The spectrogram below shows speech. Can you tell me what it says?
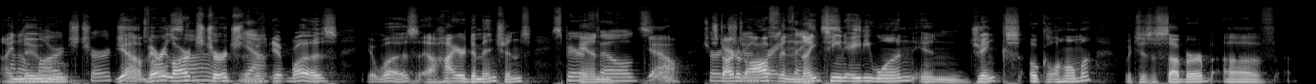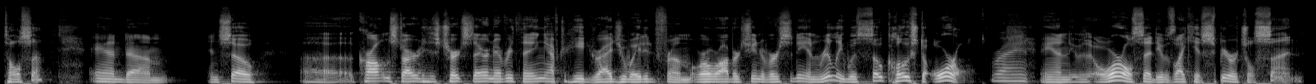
I and knew large church. Yeah, very large church. Yeah. It was it was uh, higher dimensions, spirit filled. Yeah, started off in things. 1981 in Jenks, Oklahoma, which is a suburb of Tulsa, and um, and so. Uh, Carlton started his church there and everything after he graduated from Oral Roberts University and really was so close to Oral. Right. And it was, Oral said he was like his spiritual son.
